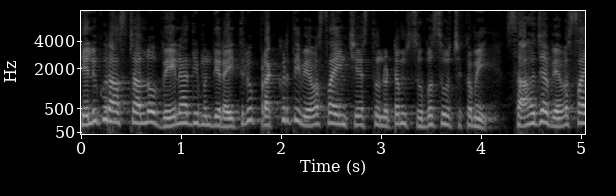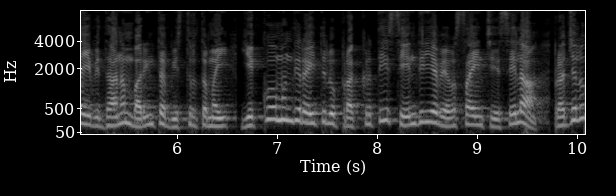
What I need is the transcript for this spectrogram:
తెలుగు రాష్ట్రాల్లో వేలాది మంది రైతులు ప్రకృతి వ్యవసాయం చేస్తుండటం శుభసూచకమే సహజ వ్యవసాయ విధానం మరింత విస్తృతమై ఎక్కువ మంది రైతులు ప్రకృతి సేంద్రియ వ్యవసాయం చేసేలా ప్రజలు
